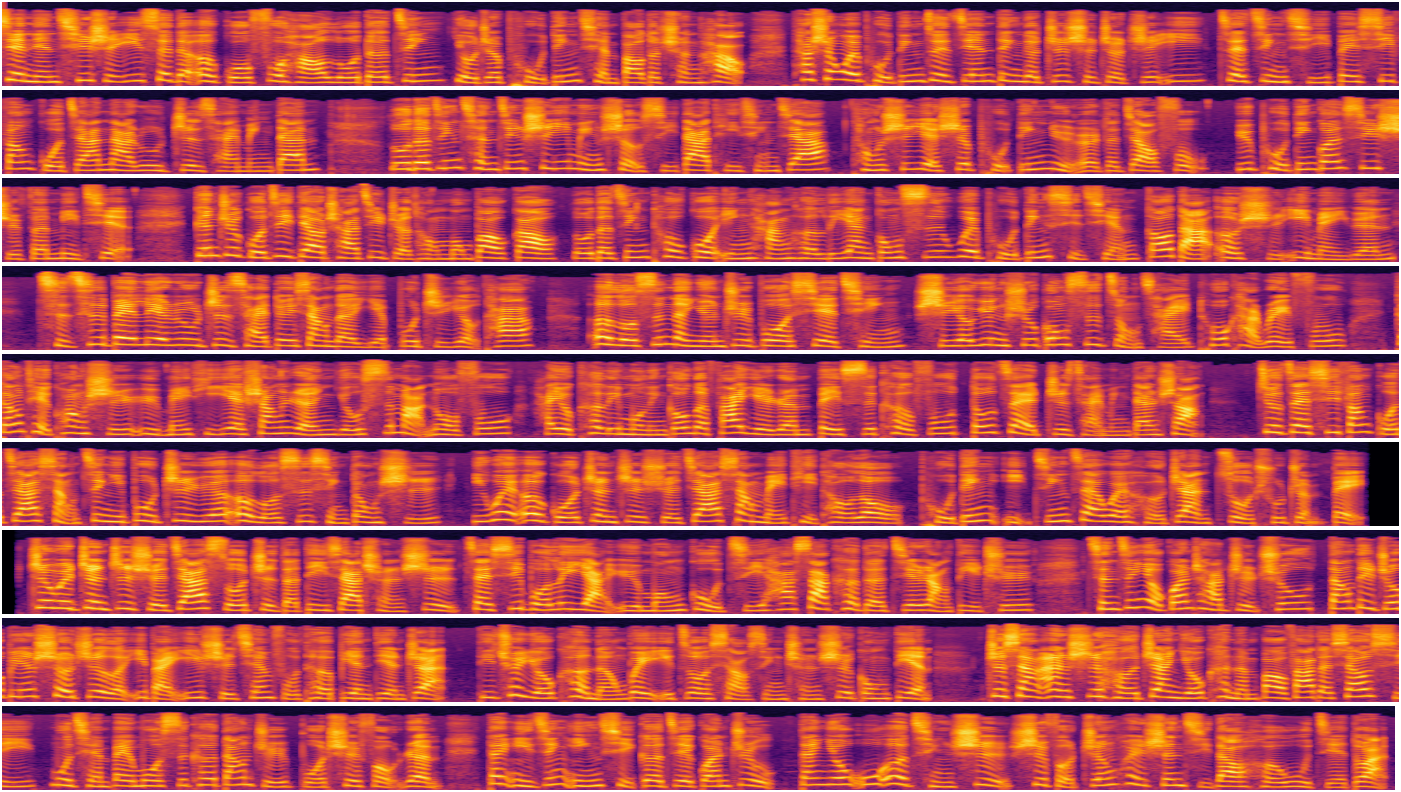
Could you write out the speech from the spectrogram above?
现年七十一岁的俄国富豪罗德金有着“普丁钱包”的称号。他身为普丁最坚定的支持者之一，在近期被西方国家纳入制裁名单。罗德金曾经是一名首席大提琴家，同时也是普丁女儿的教父，与普丁关系十分密切。根据国际调查记者同盟报告，罗德金透过银行和离岸公司为普丁洗钱高达二十亿美元。此次被列入制裁对象的也不只有他。俄罗斯能源巨擘谢琴、石油运输公司总裁托卡瑞夫、钢铁矿石与媒体业商人尤斯斯。马诺夫，还有克里姆林宫的发言人贝斯科夫都在制裁名单上。就在西方国家想进一步制约俄罗斯行动时，一位俄国政治学家向媒体透露，普丁已经在为核战做出准备。这位政治学家所指的地下城市，在西伯利亚与蒙古及哈萨克的接壤地区。曾经有观察指出，当地周边设置了一百一十千伏特变电站，的确有可能为一座小型城市供电。这项暗示核战有可能爆发的消息，目前被莫斯科当局驳斥否认，但已经引起各界关注，担忧乌俄情势是否真会升级到核武阶段。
